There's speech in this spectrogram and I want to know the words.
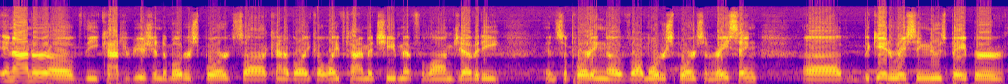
in honor of the contribution to motorsports, uh, kind of like a lifetime achievement for longevity in supporting of uh, motorsports and racing, the Gater Racing newspaper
